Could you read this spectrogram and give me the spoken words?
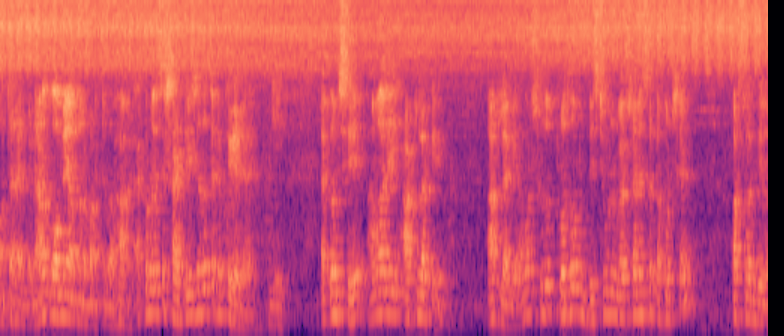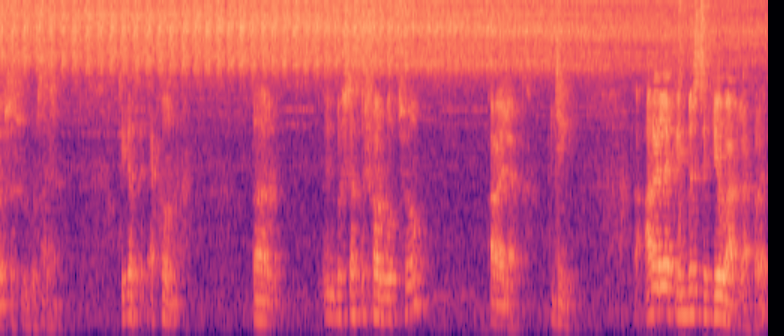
মাথায় রাখবেন। আরও কমে আপনারা বাড়তে পারবেন। হ্যাঁ এখন হচ্ছে সাঁত্রিশ হাজার টাকা থেকে যায়। জি। এখন সে আমার এই আট লাখে আট লাখে আমার শুধু প্রথম ডিস্ট্রিবিউটর ব্যবসা নিয়েছে তখন সে পাঁচ লাখ দিয়ে ব্যবসা শুরু করছে। আচ্ছা। ঠিক আছে। এখন তার ইনভেস্ট আছে সর্বোচ্চ আড়াই লাখ। জি। আড়াই লাখ ইনভেস্টে কেউ আট লাখ হয়।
